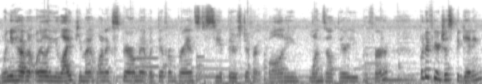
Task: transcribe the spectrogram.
When you have an oil you like, you might want to experiment with different brands to see if there's different quality ones out there you prefer. But if you're just beginning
